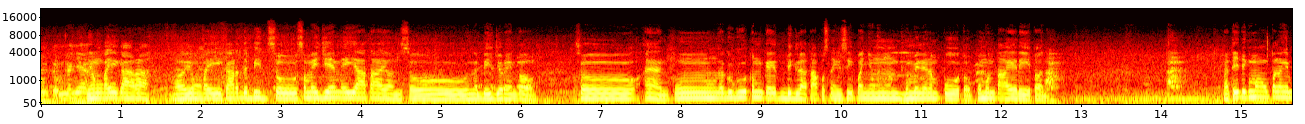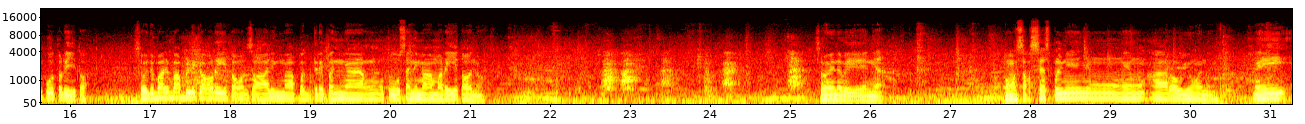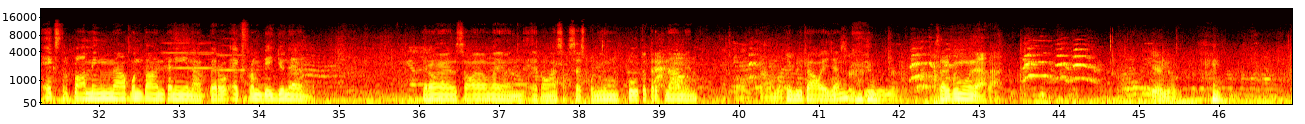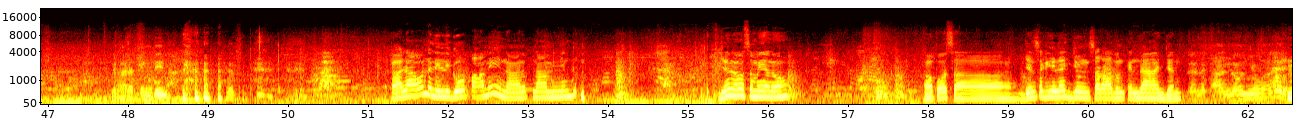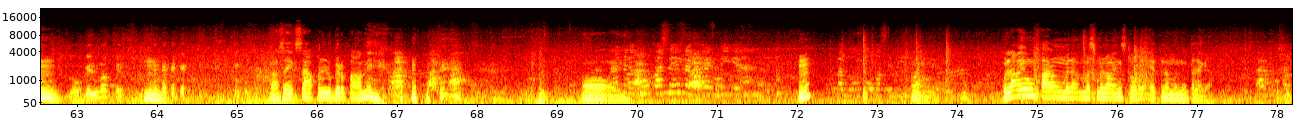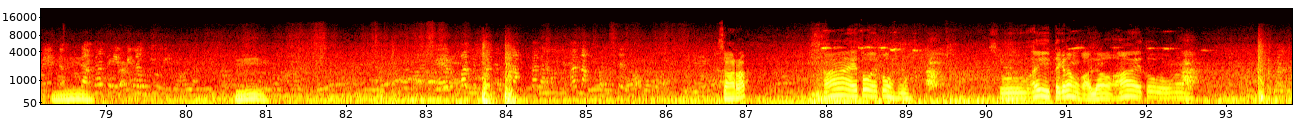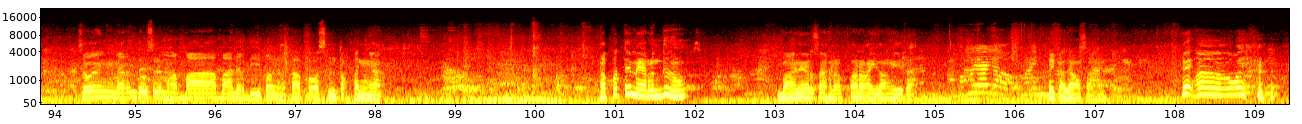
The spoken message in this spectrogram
Gutom lang yan. Yung kay Kara. O yung kay Kara David. So sa may GMA yata 'yon. So na video rin to. So ayan, kung nagugutom kayo bigla tapos naisipan yung bumili ng puto, pumunta kayo rito. No? Matitikman ko pa lang yung puto rito. So di ba babalik ako rito kung sakaling mapagtripan nga akong utusan ni Mama rito, no? So anyway, ayun nga. Kung successful ngayon yung ngayong araw yung ano, may extra pa kaming napuntahan kanina pero extra video na yun. Pero ngayon, sa ngayon, ito nga successful yung photo trip namin. Oh, tama. Bibili ka ako eh dyan. Selfie muna. Selfie muna. Yan oh. Nakarating din. Kala ko naliligo pa kami, nahanap namin yun dun. Diyan oh, sa may ano. Opo, sa... Diyan sa gilid, yung saradong tindahan dyan. Bigla nag-unknown yung ano eh. Hmm. Google Map eh. Hmm. Nasa eksaktong lugar pa kami. okay. Kasi hindi yan. Hmm? Tagupo kasi dito. Oo. Wala kayong parang mala- mas malaking store? Ito na muna talaga. Hmm. Hmm. Meron kami Ah, ito, ito. So, ay, teka lang, kala, ah, ito, oo nga. So, yun, meron daw sila mga ba banner dito, no? Tapos, nung takpan nga. Dapat eh, meron dun, oh. Banner sa harap para kayo ang kita. Kumain Ay, kala ko sa akin. Eh, ah, okay.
